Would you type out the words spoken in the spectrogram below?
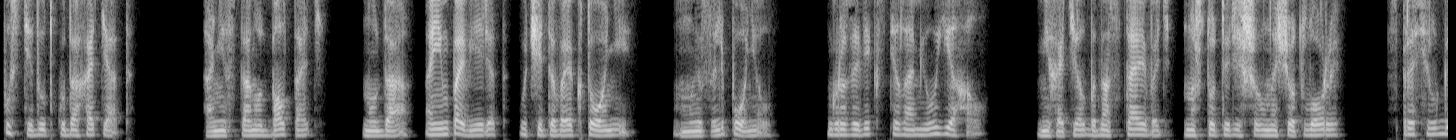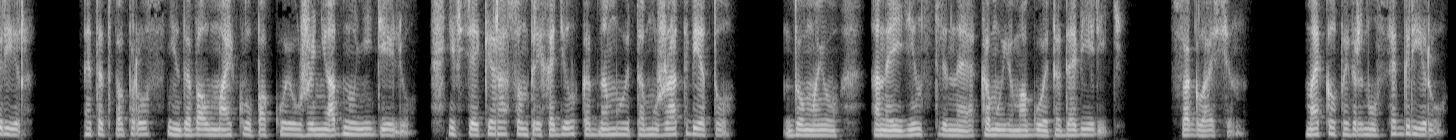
пусть идут куда хотят. Они станут болтать. Ну да, а им поверят, учитывая, кто они. Мысль понял. Грузовик с телами уехал. «Не хотел бы настаивать, но что ты решил насчет Лоры?» – спросил Грир. Этот вопрос не давал Майклу покоя уже не одну неделю, и всякий раз он приходил к одному и тому же ответу. «Думаю, она единственная, кому я могу это доверить». «Согласен». Майкл повернулся к Гриру.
